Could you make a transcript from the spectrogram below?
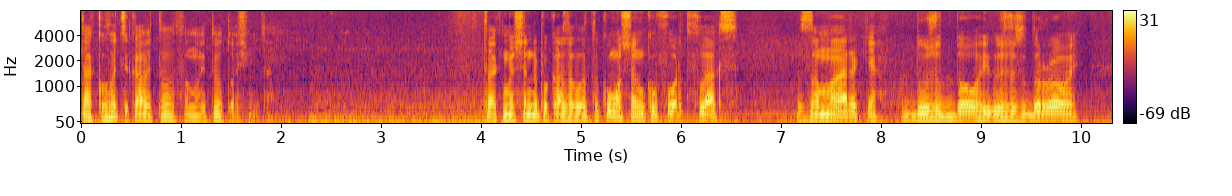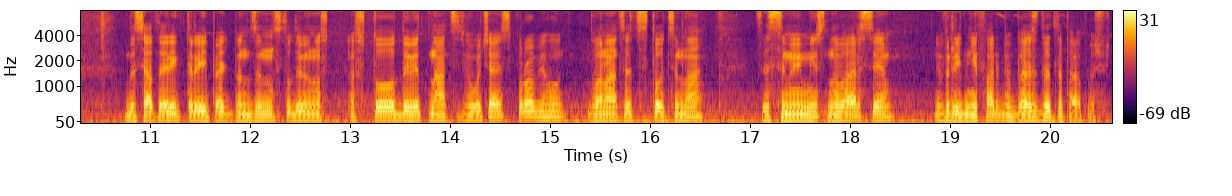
Так, кого цікавить, телефонуйте, уточнюйте. Так, ми ще не показували таку машинку Ford Flex з Америки. Дуже довгий, дуже здоровий. 10 рік, 3,5 бензин, 190, 119. Вибачаюсь, з пробігу, 12100 ціна. Це 7-місна версія в рідній фарбі без ДТП пишуть.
